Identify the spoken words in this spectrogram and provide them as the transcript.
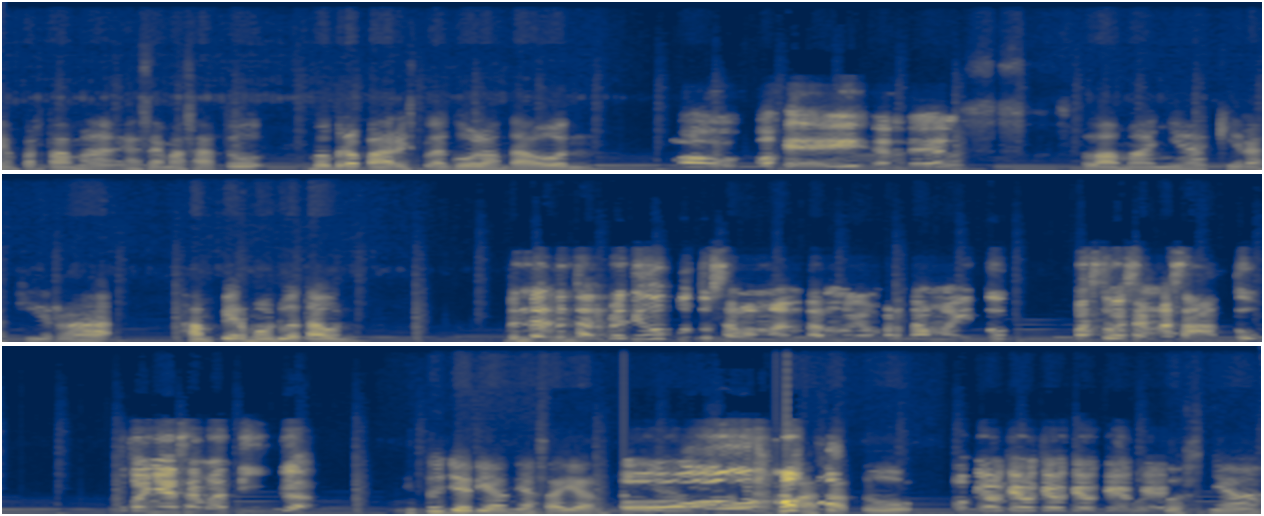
Yang pertama SMA 1 beberapa hari setelah gue ulang tahun. Oh, oke. And then Terus lamanya kira-kira hampir mau dua tahun. bentar bentar, berarti lu putus sama mantan lu yang pertama itu pas lu SMA 1. Bukannya SMA 3. Itu jadiannya sayang. Oh. SMA 1. Oke oke oke oke oke oke. Putusnya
